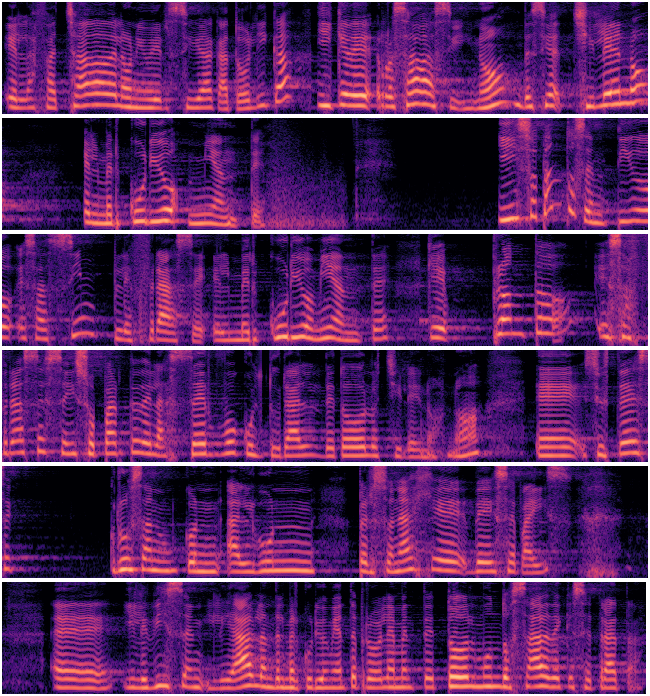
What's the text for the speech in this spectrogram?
en la fachada de la Universidad Católica y que rezaba así, ¿no? Decía, chileno, el mercurio miente. Y hizo tanto sentido esa simple frase, el mercurio miente, que pronto esa frase se hizo parte del acervo cultural de todos los chilenos. ¿no? Eh, si ustedes se cruzan con algún personaje de ese país eh, y le dicen y le hablan del mercurio miente, probablemente todo el mundo sabe de qué se trata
